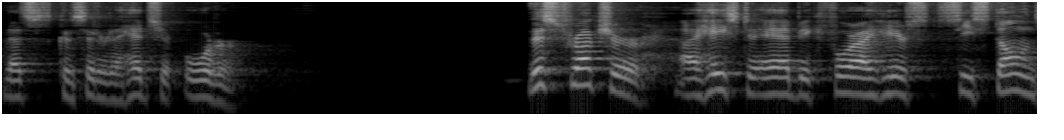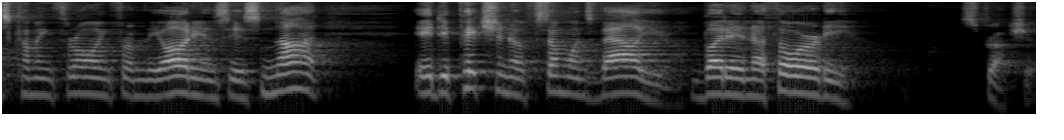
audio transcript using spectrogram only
That's considered a headship order. This structure, I haste to add before I hear see stones coming throwing from the audience, is not a depiction of someone's value, but an authority structure.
